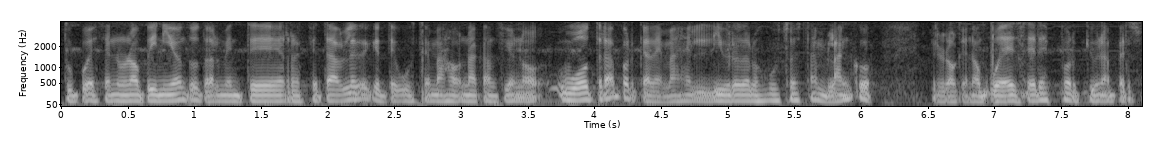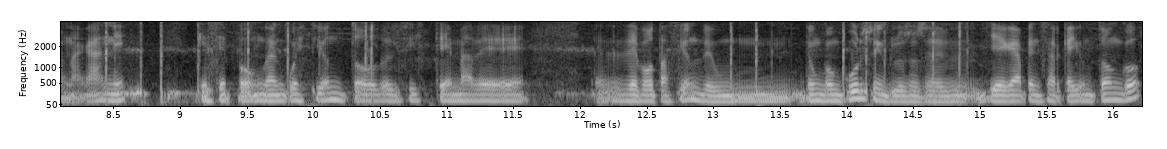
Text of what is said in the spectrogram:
tú puedes tener una opinión totalmente respetable de que te guste más una canción o- u otra, porque además el libro de los gustos está en blanco. Pero lo que no puede ser es porque una persona gane, que se ponga en cuestión todo el sistema de, de votación de un, de un concurso, incluso se llega a pensar que hay un tongo,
